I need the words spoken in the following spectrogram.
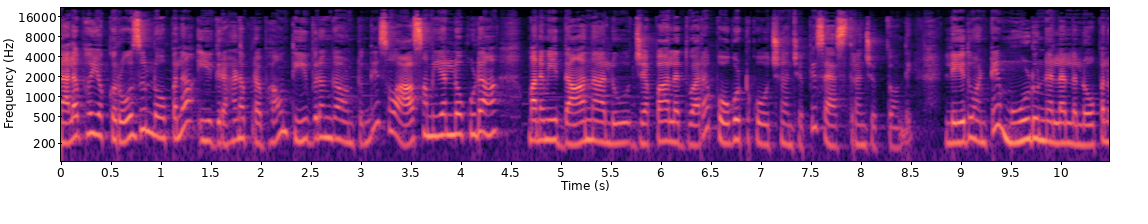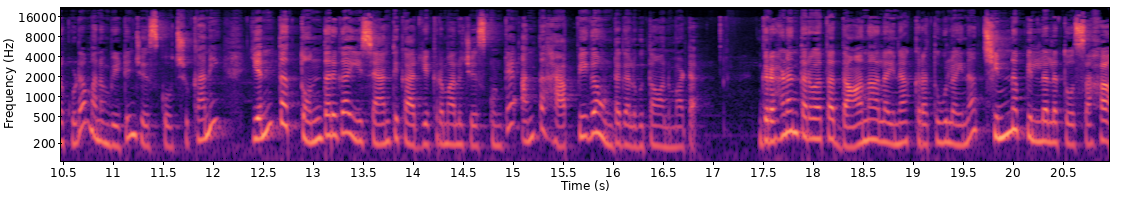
నలభై ఒక్క రోజుల లోపల ఈ గ్రహణ ప్రభావం తీవ్రంగా ఉంటుంది. సో ఆ సమయంలో కూడా మనం ఈ దానాలు జపాల ద్వారా పోగొట్టుకోవచ్చు అని చెప్పి శాస్త్రం చెప్తోంది. లేదు అంటే మూడు నెలల లోపల కూడా మనం వీటిని చేసుకోవచ్చు. కానీ ఎంత తొందరగా ఈ శాంతి కార్యక్రమాలు చేసుకుంటే అంత హ్యాపీగా ఉండగలుగుతాం అనమాట గ్రహణం తర్వాత దానాలైనా క్రతువులైనా చిన్న పిల్లలతో సహా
